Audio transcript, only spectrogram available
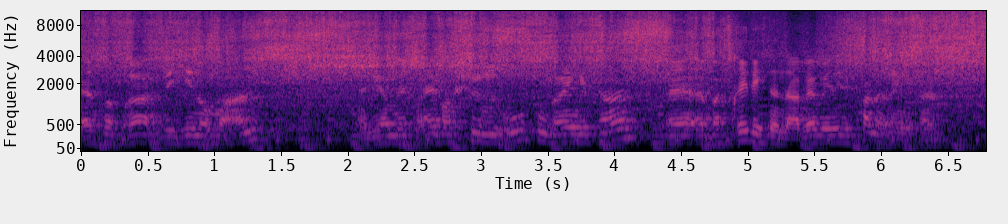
Erstmal braten wir hier nochmal an. Ja, wir haben jetzt einfach schön in den Ofen reingetan. Äh, was rede ich denn da? Wir haben ihn in die Pfanne reingetan.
